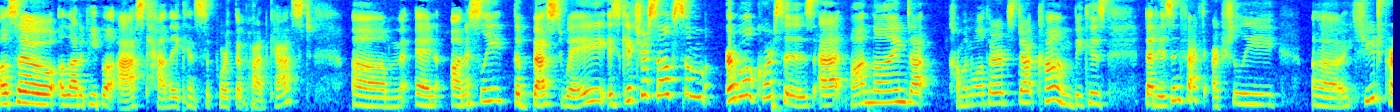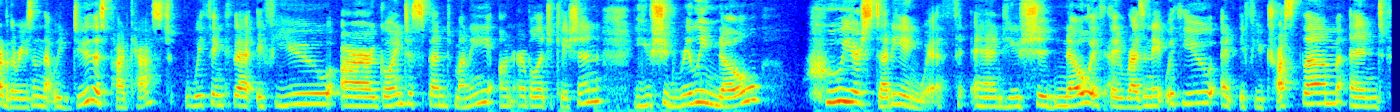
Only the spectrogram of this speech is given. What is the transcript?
Also, a lot of people ask how they can support the podcast. Um, and honestly, the best way is get yourself some herbal courses at online.commonwealthherbs.com because that is, in fact, actually a huge part of the reason that we do this podcast. We think that if you are going to spend money on herbal education, you should really know who you're studying with and you should know if they resonate with you and if you trust them and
